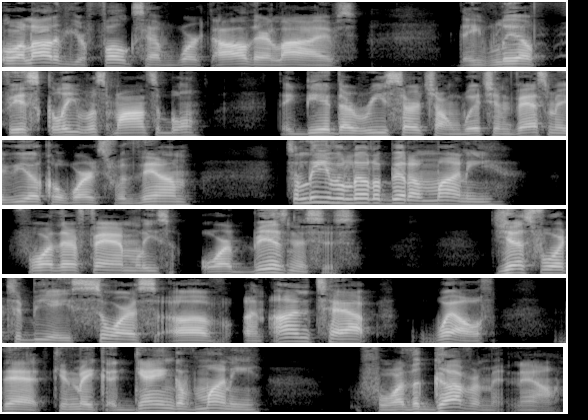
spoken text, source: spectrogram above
or a lot of your folks have worked all their lives. They've lived fiscally responsible. They did their research on which investment vehicle works for them to leave a little bit of money for their families or businesses, just for it to be a source of an untapped wealth that can make a gang of money for the government now.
